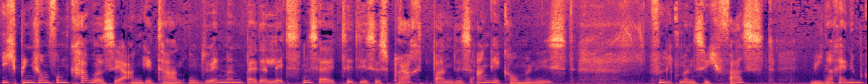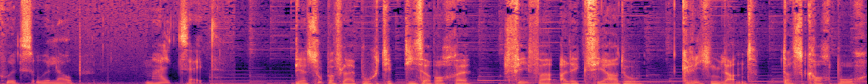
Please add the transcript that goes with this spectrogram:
Ich bin schon vom Cover sehr angetan und wenn man bei der letzten Seite dieses Prachtbandes angekommen ist, fühlt man sich fast wie nach einem Kurzurlaub. Mahlzeit. Der Superfly-Buchtipp dieser Woche: Fefa Alexiadou, Griechenland, das Kochbuch,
